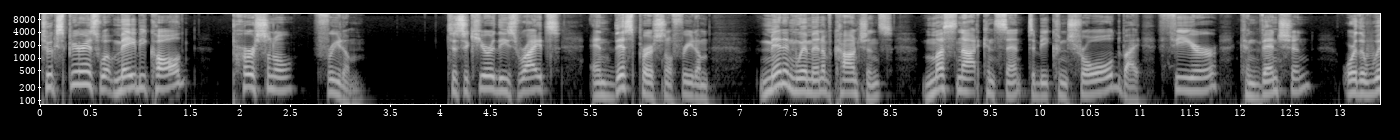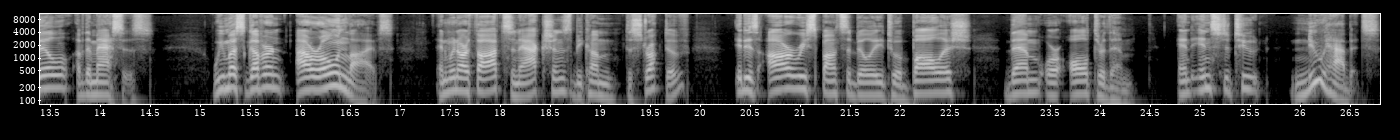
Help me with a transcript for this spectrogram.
to experience what may be called personal freedom. To secure these rights and this personal freedom, men and women of conscience must not consent to be controlled by fear, convention, or the will of the masses. We must govern our own lives, and when our thoughts and actions become destructive, it is our responsibility to abolish them or alter them and institute new habits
